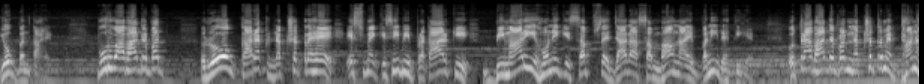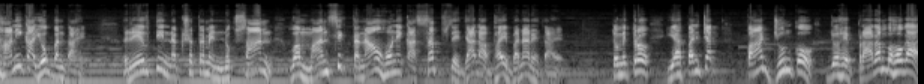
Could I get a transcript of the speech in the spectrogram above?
योग बनता है। पूर्वा भाद्रपद रोग कारक नक्षत्र है। इसमें किसी भी प्रकार की बीमारी होने की सबसे ज़्यादा संभावनाएँ बनी रहती है। उत्तरा भाद्रपद नक्षत्र में धन हानि का योग बनता है। रेवती नक्षत्र में नुकसान व मानसिक तनाव होने का सबसे ज़्यादा भय बना रहता है। तो मित्रों, यह पंचक पाँच जून को जो है प्रारंभ होगा,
